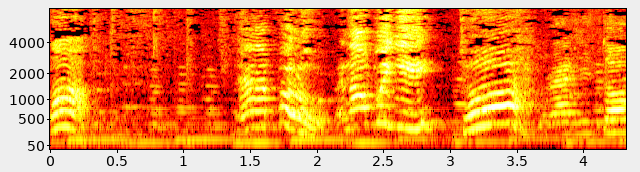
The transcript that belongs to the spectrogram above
Mo? Apa lo? Kenapa iki? Duh, ora sida.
